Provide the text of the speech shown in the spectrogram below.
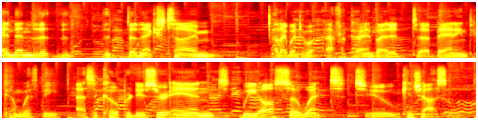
and then the, the the, the next time that I went to Africa, I invited uh, Banning to come with me as a co-producer, and we also went to Kinshasa.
